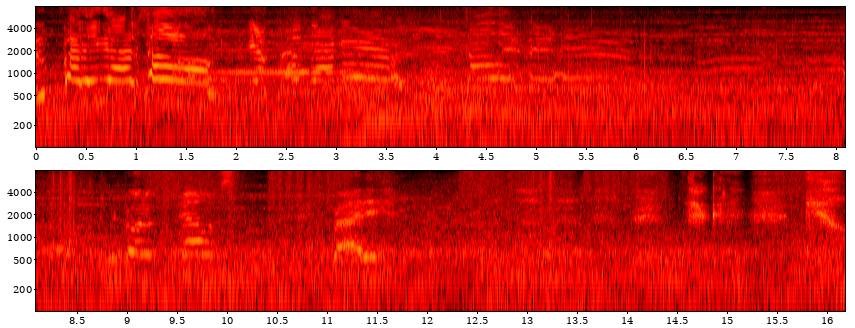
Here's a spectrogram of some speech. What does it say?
You fucking asshole! You come back here, call me. We're going to Dallas Friday. They're gonna kill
